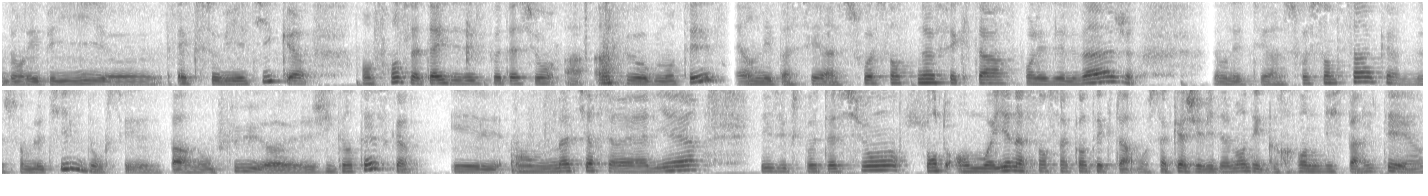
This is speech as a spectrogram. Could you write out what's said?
dans les pays ex-soviétiques. En France, la taille des exploitations a un peu augmenté. On est passé à 69 hectares pour les élevages. On était à 65, me semble-t-il, donc c'est pas non plus euh, gigantesque. Et en matière céréalière, les exploitations sont en moyenne à 150 hectares. Bon, ça cache évidemment des grandes disparités. Hein.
